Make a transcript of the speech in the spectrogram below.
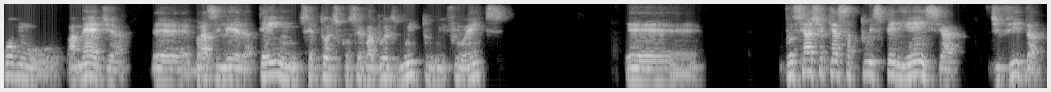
como a média é, brasileira, tem setores conservadores muito influentes. É, você acha que essa tua experiência de vida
